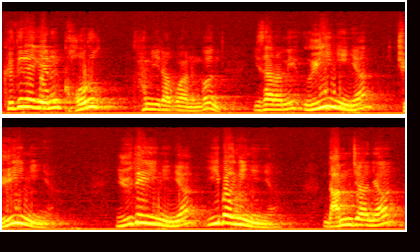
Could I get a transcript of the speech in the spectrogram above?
그들에게는 거룩함이라고 하는 건 이 사람이 의인이냐 죄인이냐 유대인이냐 이방인이냐 남자냐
